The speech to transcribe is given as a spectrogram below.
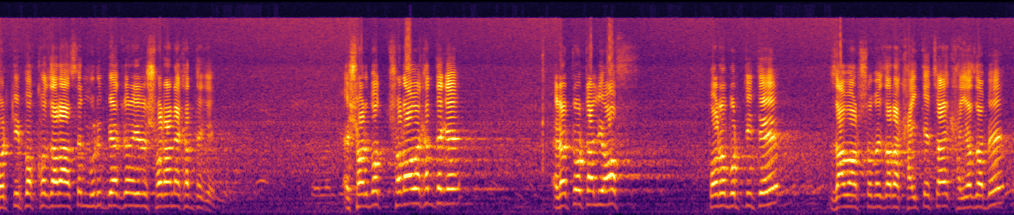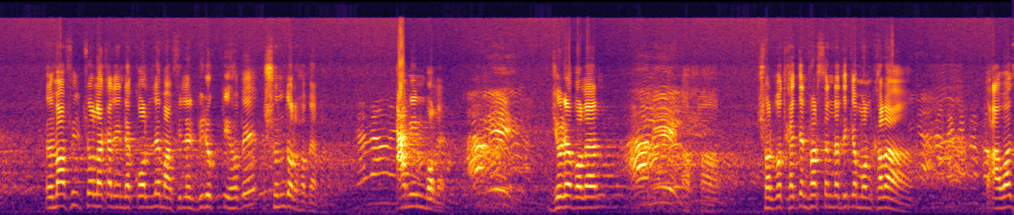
কর্তৃপক্ষ যারা আছেন, মুরব্বী একজন এটা সরান এখান থেকে। শরবত সরাও এখান থেকে। এটা টোটালি অফ পরবর্তীতে যাওয়ার সময় যারা খাইতে চায়, খাইয়া যাবে। মাহফিল চলাকালীন এটা করলে মাহফিলের বিরক্তি হবে, সুন্দর হবে না। আমিন বলেন। জোরে বলেন। আহা শরবত খাইতেন পারছেন না দিকে মন খারাপ। তো আওয়াজ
